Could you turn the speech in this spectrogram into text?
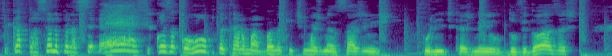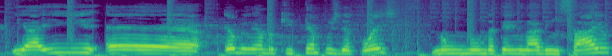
ficar torcendo pela CBF, coisa corrupta, que era uma banda que tinha umas mensagens políticas meio duvidosas. E aí é, eu me lembro que tempos depois, num, num determinado ensaio,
